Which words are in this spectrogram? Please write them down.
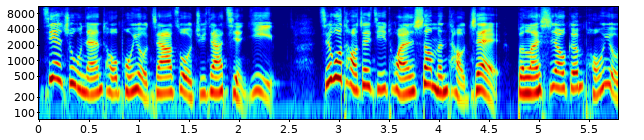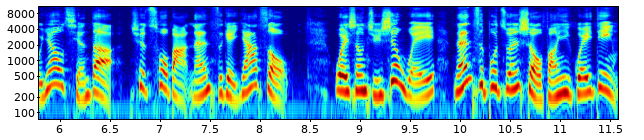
借住南投朋友家做居家检疫。结果讨债集团上门讨债，本来是要跟朋友要钱的，却错把男子给押走。卫生局认为男子不遵守防疫规定，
